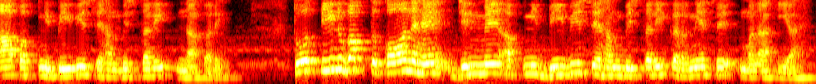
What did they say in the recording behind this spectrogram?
आप अपनी बीवी से हम बिस्तरी ना करें। तो तीन वक्त कौन है जिनमें अपनी बीवी से हम बिस्तरी करने से मना किया है?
